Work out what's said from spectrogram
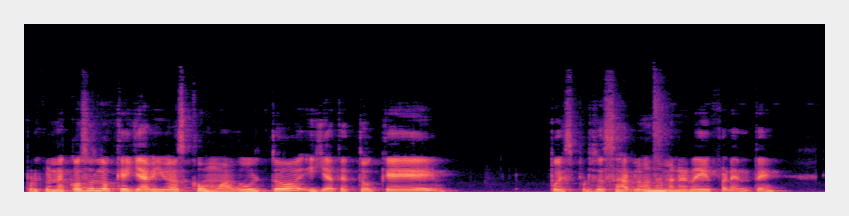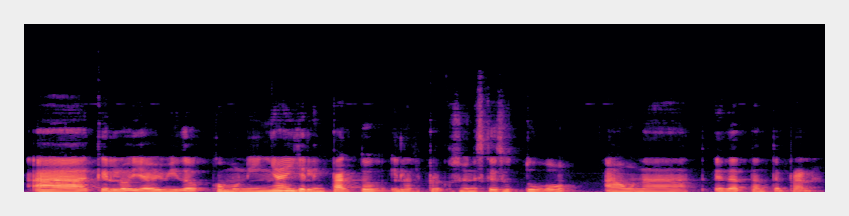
Porque una cosa es lo que ya vivas como adulto y ya te toque pues procesarlo de una manera diferente a que lo haya vivido como niña y el impacto y las repercusiones que eso tuvo a una edad tan temprana.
